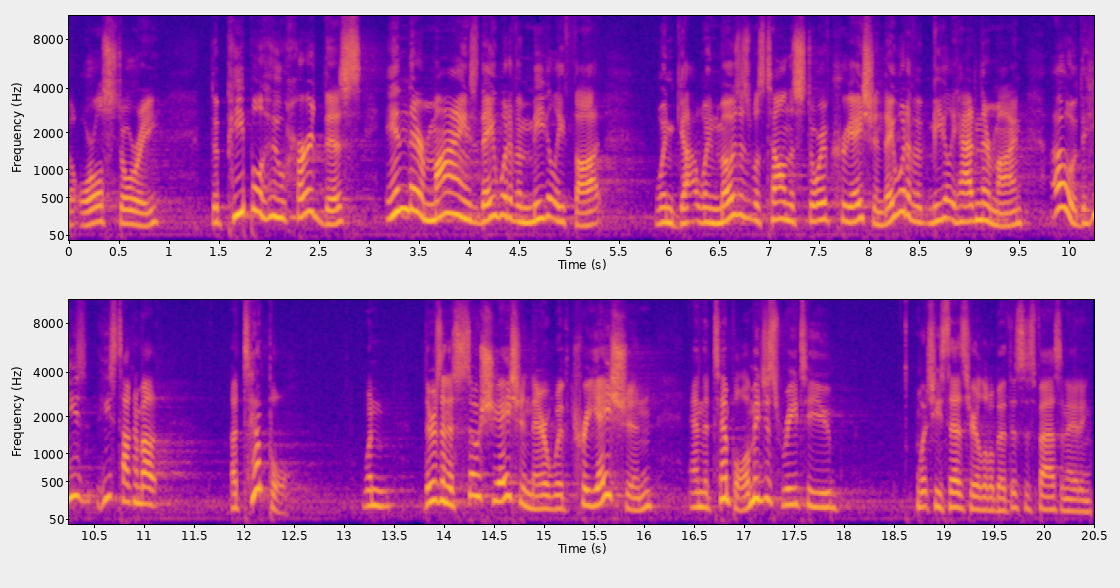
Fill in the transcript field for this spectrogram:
the oral story, the people who heard this, in their minds, they would have immediately thought, when, God, when Moses was telling the story of creation, they would have immediately had in their mind, oh, he's, he's talking about a temple. When there's an association there with creation and the temple. Let me just read to you what she says here a little bit. This is fascinating.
